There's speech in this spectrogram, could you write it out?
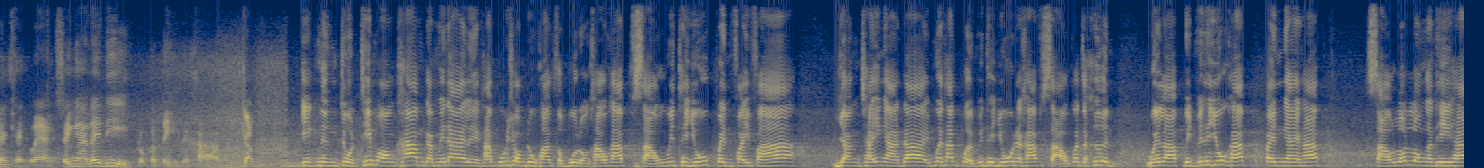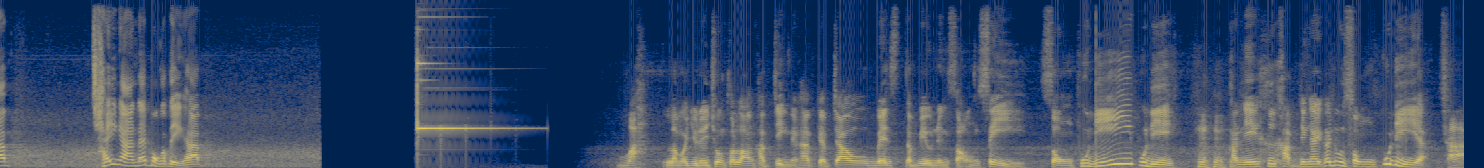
ยังแข็งแรงใช้งานได้ดีปกติเลยครับกับอีกหนึ่งจุดที่มองข้ามกันไม่ได้เลยครับคุณผู้ชมดูความสมบูรณ์ของเขาครับ เสาวิทยุเป็นไฟฟ้ายังใช้งานได้เมื่อท่านเปิดวิทยุนะครับเสาก็จะขึ้น เวลาปิดวิทยุครับเป็นไงครับ เสาลดลงทันทีครับ ใช้งานได้ปกติครับ มาเรามาอยู่ในช่วงทดลองขับจริงนะครับกับเจ้า Benz W124 ทรงผู้ดีผู้ดี คันนี้คือขับยังไงก็ดูทรงผู้ดีอะใช่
